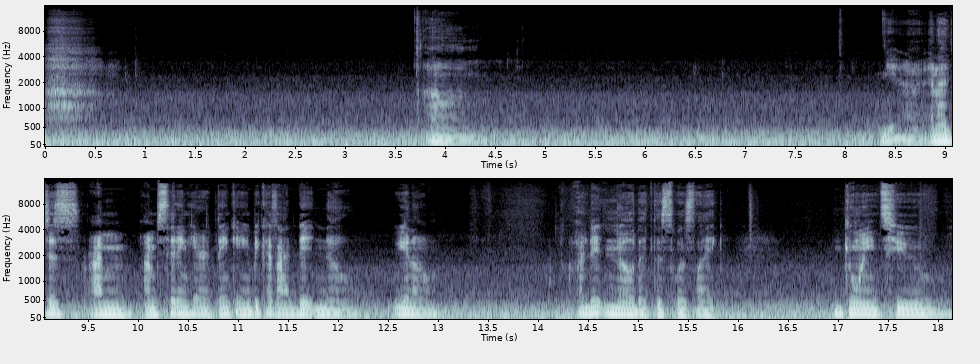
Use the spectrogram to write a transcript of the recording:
um, yeah, and I just I'm I'm sitting here thinking because I didn't know, you know, I didn't know that this was like going to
